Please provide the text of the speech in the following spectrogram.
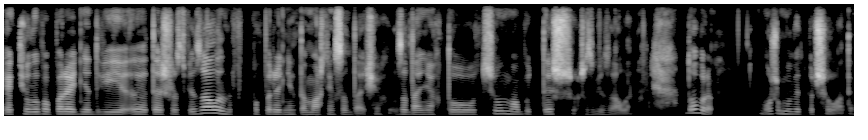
якщо ви попередні дві е, теж розв'язали в попередніх домашніх задачах, заданнях, то цю, мабуть, теж розв'язали. Добре, можемо відпочивати.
